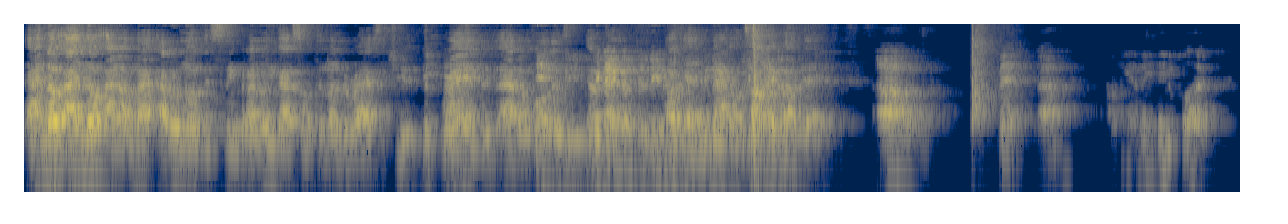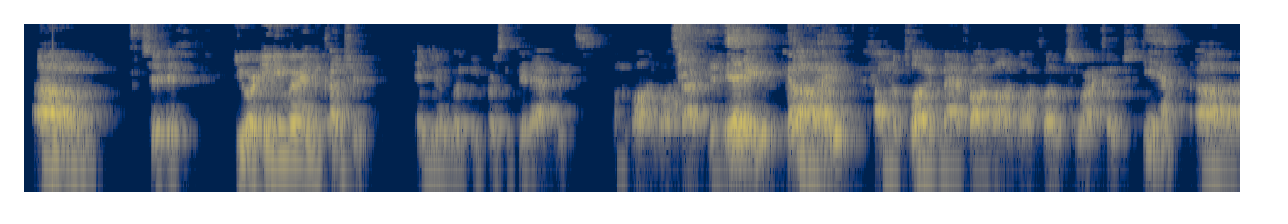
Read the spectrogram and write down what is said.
I know, I know, I'm not, I don't know if this thing, but I know you got something under wraps that you, the brand, and I don't yeah, want to. We, are not going to do it. Okay, we're not going to talk about that. Um, man, I don't have anything to plug. Um, so if you are anywhere in the country and you're looking for some good athletes on the volleyball side of things, hey, okay. Um, I'm going to plug Mad Frog Volleyball Club, where I coach. Yeah. Um,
